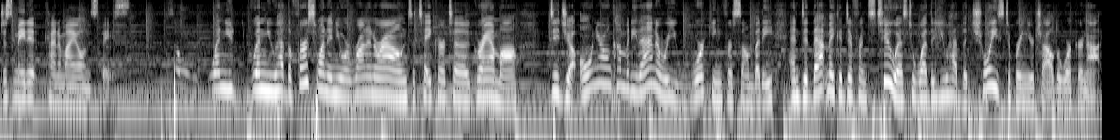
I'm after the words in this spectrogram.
just made it kind of my own space So when you when you had the first one and you were running around to take her to grandma, did you own your own company then or were you working for somebody? And did that make a difference too as to whether you had the choice to bring your child to work or not?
